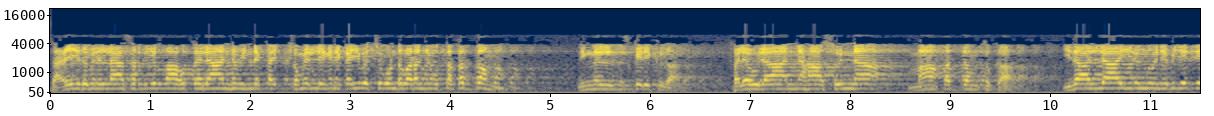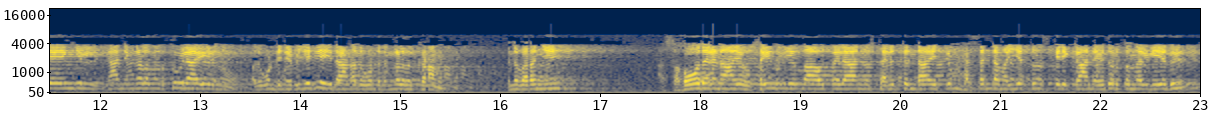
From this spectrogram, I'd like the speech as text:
സയ്യിദ് ബിൻ ലാസ് റളിയല്ലാഹു തആലാഹുവിന്റെ ചുമലിൽ ഇങ്ങനെ കൈവച്ചുകൊണ്ട് പറഞ്ഞു തകദ്ദം നിങ്ങൾ നിസ്കരിക്കുക. ഫലൗലാ സുന്ന മാ കദ്ദം ഖദ്ദംതുക. ഇതല്ലായിരുന്നു നബിചര്യയെങ്കിൽ ഞാൻ നിങ്ങളെ നിർത്തൂലായിരുന്നു. അതുകൊണ്ട് നബിചര്യ ഇതാണ് അതുകൊണ്ട് നിങ്ങൾ നിൽക്കണം എന്ന് പറഞ്ഞ് സഹോദരനായ ഹുസൈൻ റളിയല്ലാഹു തആലാഹു സ്ഥലത്തുണ്ടായിട്ടും ഹസന്റെ മയ്യത്ത് നിസ്കരിക്കാൻ നേതൃത്വം നൽകിയത്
